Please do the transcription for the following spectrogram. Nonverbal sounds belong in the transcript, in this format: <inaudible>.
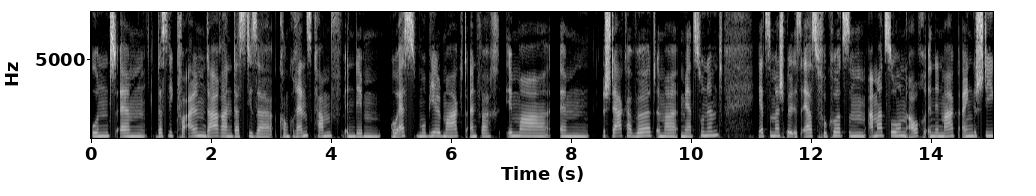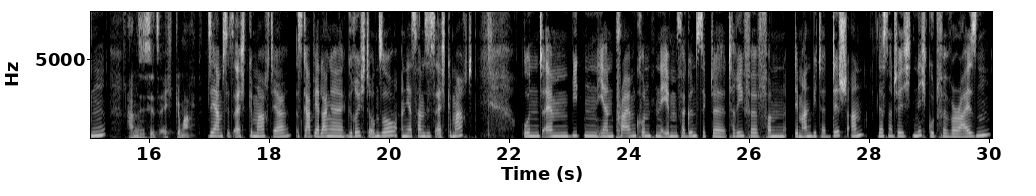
Und ähm, das liegt vor allem daran, dass dieser Konkurrenzkampf in dem US-Mobilmarkt einfach immer ähm, stärker wird, immer mehr zunimmt. Jetzt zum Beispiel ist erst vor kurzem Amazon auch in den Markt eingestiegen. Haben Sie es jetzt echt gemacht? Sie haben es jetzt echt gemacht, ja. Es gab ja lange Gerüchte und so und jetzt haben sie es echt gemacht und ähm, bieten ihren Prime-Kunden eben vergünstigte Tarife von dem Anbieter Dish an. Das ist natürlich nicht gut für Verizon.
